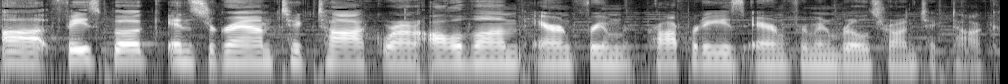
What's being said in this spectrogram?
Uh, Facebook, Instagram, TikTok. We're on all of them. Erin Freeman Properties, Erin Freeman Realtor on TikTok.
